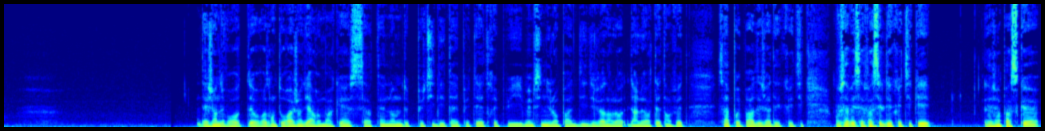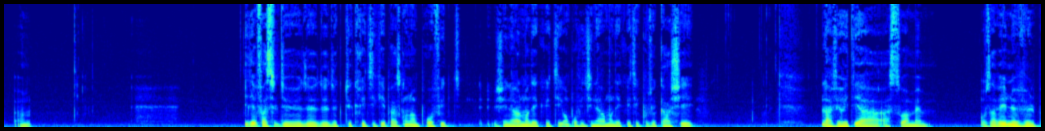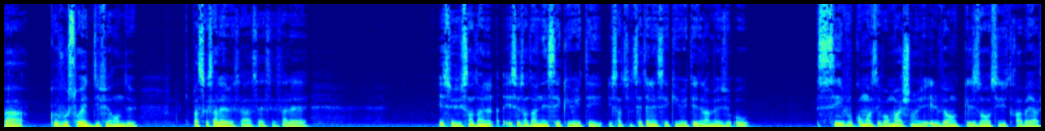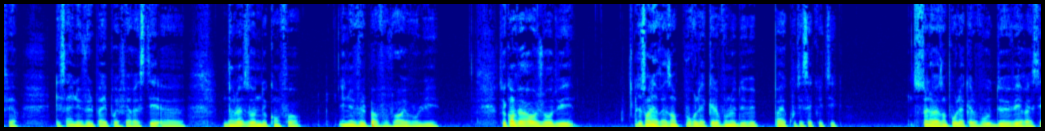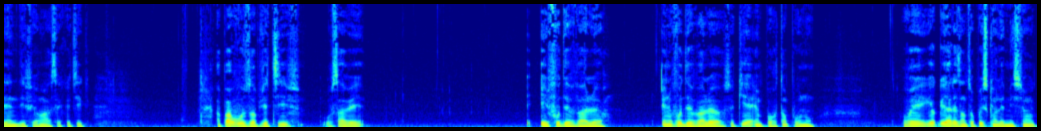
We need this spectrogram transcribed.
des gens de votre, entourage ont déjà remarqué un certain nombre de petits détails peut-être, et puis même s'ils ne l'ont pas dit déjà dans leur, tête, en fait, ça prépare déjà des critiques. Vous savez, c'est facile de critiquer les gens parce que euh, il est facile de, de, de, critiquer parce qu'on en profite généralement des critiques, on profite généralement des critiques pour se cacher la vérité à soi-même. Vous savez, ils ne veulent pas que vous soyez différent d'eux. Parce que ça, ça c'est ça les... Ils se, sentent en, ils se sentent en insécurité. Ils sentent une certaine insécurité dans la mesure où si vous commencez vraiment à changer, ils verront qu'ils ont aussi du travail à faire. Et ça, ils ne veulent pas, ils préfèrent rester euh, dans leur zone de confort. Ils ne veulent pas vous voir évoluer. Ce qu'on verra aujourd'hui, ce sont les raisons pour lesquelles vous ne devez pas écouter ces critiques. Ce sont les raisons pour lesquelles vous devez rester indifférent à ces critiques. À part vos objectifs, vous savez, il faut des valeurs. Il nous faut des valeurs, ce qui est important pour nous. Vous voyez, il y a des entreprises qui ont, des missions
